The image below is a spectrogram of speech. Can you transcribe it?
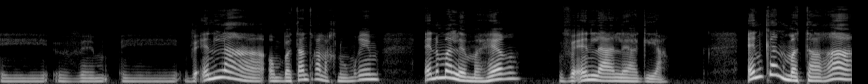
אה, ו, אה, ואין לה, או בטנטרה אנחנו אומרים, אין מה למהר ואין לאן להגיע. אין כאן מטרה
